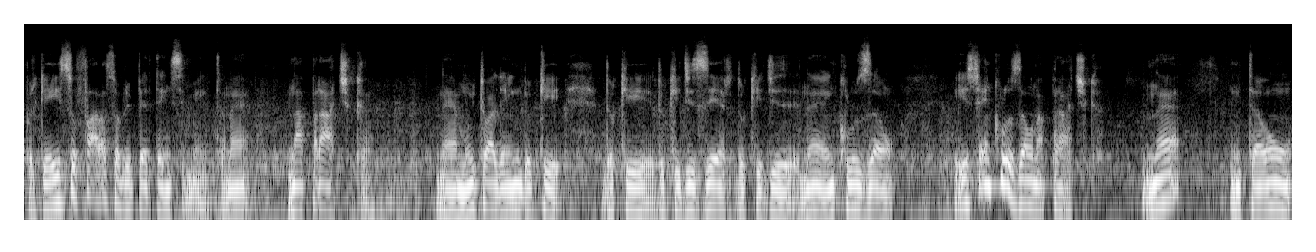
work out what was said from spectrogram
porque isso fala sobre pertencimento, né? Na prática, né? Muito além do que, do que, do que dizer, do que né? inclusão. Isso é inclusão na prática, né? Então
